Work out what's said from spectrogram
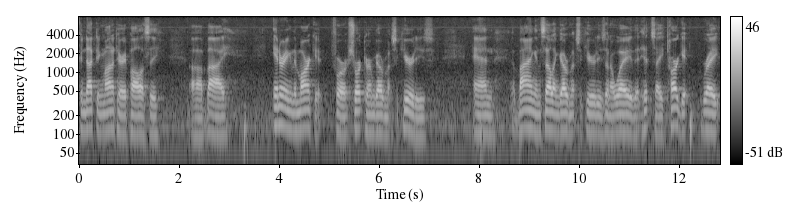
conducting monetary policy uh, by entering the market for short-term government securities and buying and selling government securities in a way that hits a target rate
